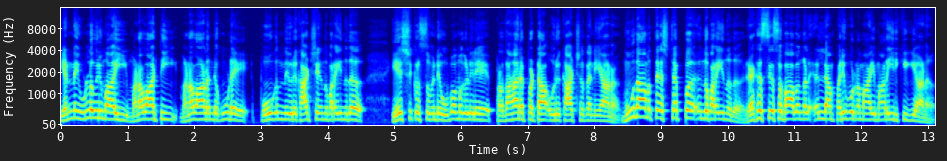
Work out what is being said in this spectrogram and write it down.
എണ്ണയുള്ളവരുമായി മണവാട്ടി മണവാളന്റെ കൂടെ പോകുന്ന ഒരു കാഴ്ചയെന്ന് പറയുന്നത് യേശുക്രിസ്തുവിന്റെ ഉപമകളിലെ പ്രധാനപ്പെട്ട ഒരു കാഴ്ച തന്നെയാണ്. മൂന്നാമത്തെ സ്റ്റെപ്പ് എന്ന് പറയുന്നത് രഹസ്യ സ്വഭാവങ്ങൾ എല്ലാം പരിപൂർണമായി മാറിയിരിക്കുകയാണ്.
